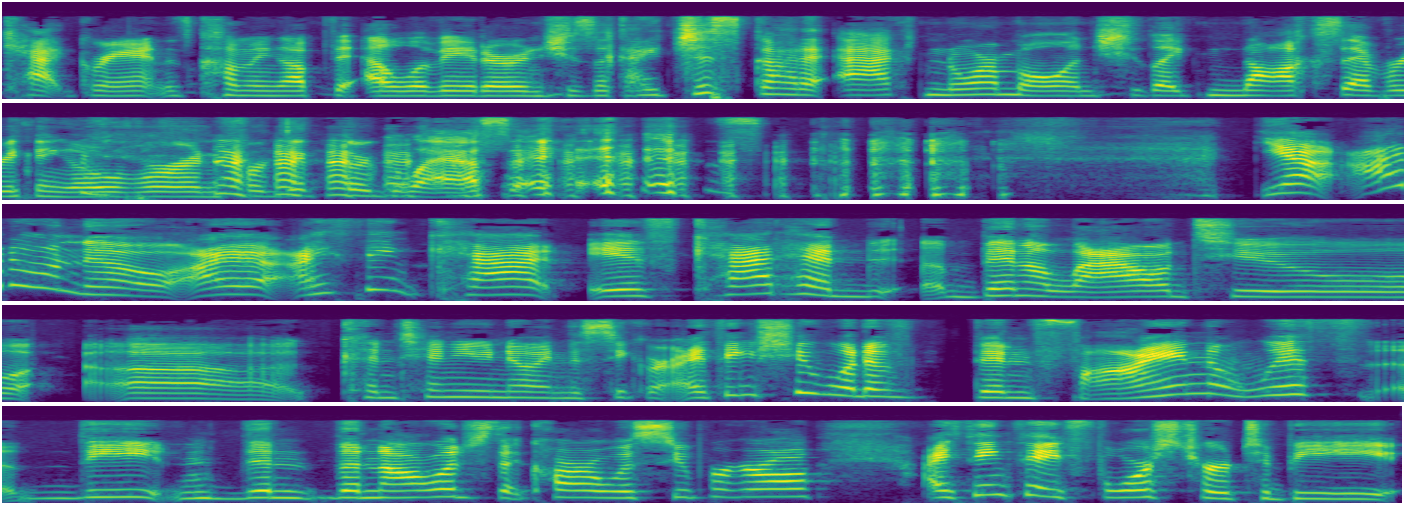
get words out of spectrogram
Cat Grant is coming up the elevator and she's like, I just gotta act normal. And she like knocks everything over and forgets her glasses. Yeah, I don't know. I I think Cat if Cat had been allowed to uh continue knowing the secret, I think she would have been fine with the the, the knowledge that Kara was Supergirl. I think they forced her to be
